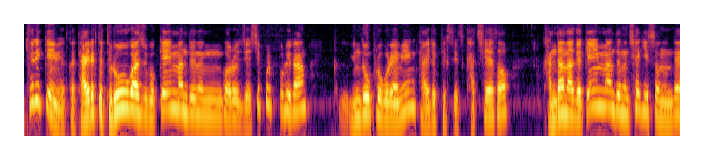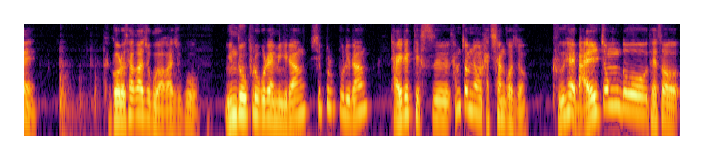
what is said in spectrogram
2D 게임이에요. 그러니까 다이렉트 들어오 가지고 게임 만드는 거를 이제 C++이랑 그 윈도우 프로그래밍, 다이렉트X 같이 해서 간단하게 게임 만드는 책이 있었는데 그거를 사가지고 와가지고 윈도우 프로그래밍이랑 C++이랑 다이렉트X 3.0을 같이 한 거죠. 그 해 말 정도 돼서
